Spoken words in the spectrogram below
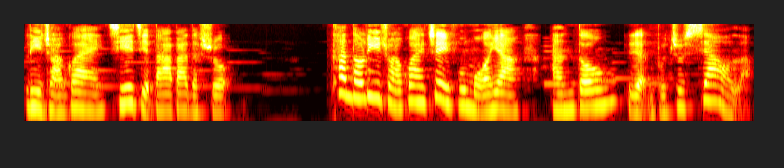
利爪怪结结巴巴地说。看到利爪怪这副模样，安东忍不住笑了。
